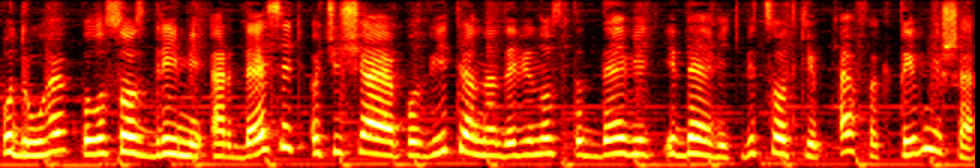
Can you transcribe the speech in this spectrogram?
По-друге, пилосос Dreamy R10 очищає повітря на 99,9% ефективніше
